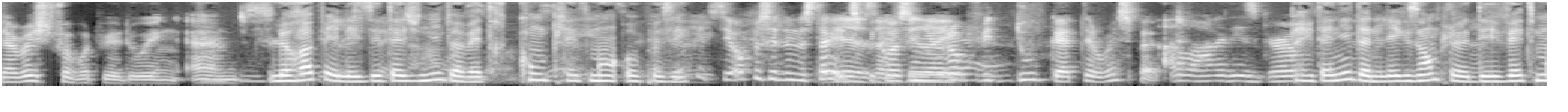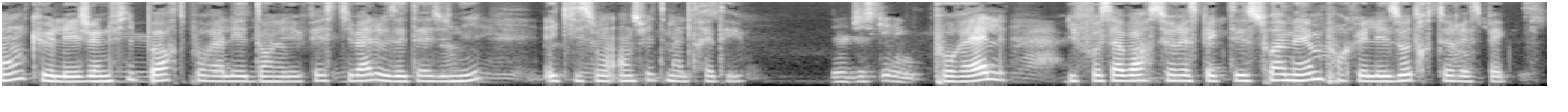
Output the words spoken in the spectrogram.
And L'Europe et les États-Unis doivent être complètement opposés. it's the opposite in the States is, I because in feel like- Europe we do get the respect. A lot of these girls. Brittany donne l'exemple des vêtements que les jeunes filles portent pour aller dans les festivals aux États-Unis et qui sont ensuite maltraités. Pour elle, il faut savoir se respecter soi-même pour que les autres te respectent.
